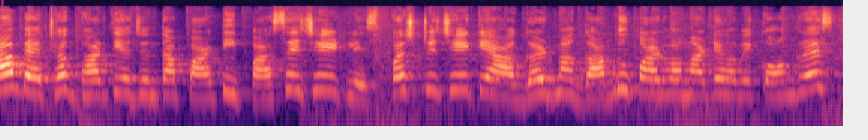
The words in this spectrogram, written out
આ બેઠક ભારતીય જનતા પાર્ટી પાસે છે એટલે સ્પષ્ટ છે કે આ ગઢમાં ગાબડું પાડવા માટે હવે કોંગ્રેસ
